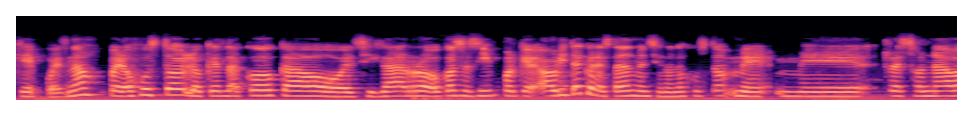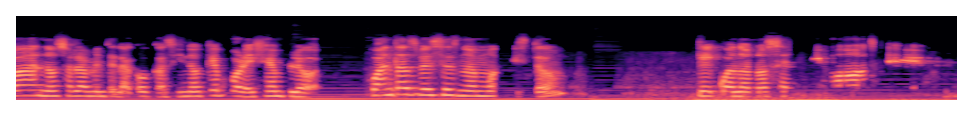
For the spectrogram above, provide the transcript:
que pues no, pero justo lo que es la coca o el cigarro o cosas así, porque ahorita que lo estabas mencionando justo me, me resonaba no solamente la coca, sino que por ejemplo, ¿cuántas veces no hemos visto que cuando nos sentimos eh,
